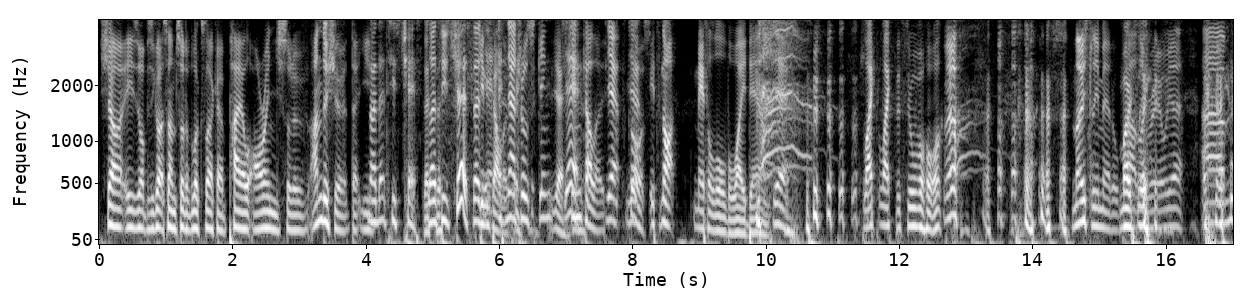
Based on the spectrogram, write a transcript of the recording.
show he's obviously got some sort of looks like a pale orange sort of undershirt that you. No, that's his chest. That's that's his chest. That's skin colour. natural skin Yeah. skin Yeah. color. Yeah, of yeah. course. It's not metal all the way down, yeah. like like the Silverhawks. Mostly metal, Mostly. partly real. Yeah. Um,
